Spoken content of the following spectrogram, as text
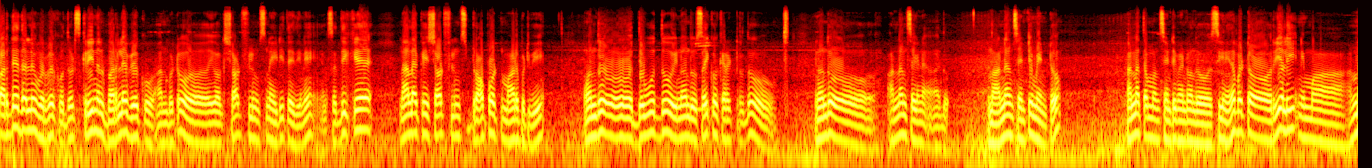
ಪರ್ದೆದಲ್ಲೇ ಬರಬೇಕು, ದೊಡ್ಡ ಸ್ಕ್ರೀನಲ್ಲಿ ಬರಲೇಬೇಕು ಅಂದ್ಬಿಟ್ಟು ಇವಾಗ ಶಾರ್ಟ್ ಫಿಲ್ಮ್ಸ್ನ ಹಿಡಿತಾ ಇದ್ದೀನಿ. ಸದ್ಯಕ್ಕೆ ನಾಲ್ಕೈದು ಶಾರ್ಟ್ ಫಿಲ್ಮ್ಸ್ ಡ್ರಾಪ್ ಔಟ್ ಮಾಡಿಬಿಟ್ವಿ. ಒಂದು ದೆವ್ವದ್ದು, ಇನ್ನೊಂದು ಸೈಕೋ ಕ್ಯಾರೆಕ್ಟ್ರದ್ದು ಇನ್ನೊಂದು ಅಣ್ಣನ ಸೈನ, ಇದು, ಒಂದು ಅಣ್ಣನ ಸೆಂಟಿಮೆಂಟು ಅಣ್ಣ ತಮ್ಮನ ಸೆಂಟಿಮೆಂಟ್ ಒಂದು ಸೀನ್ ಇದೆ. ಬಟ್ ರಿಯಲಿ ನಿಮ್ಮ ಅಣ್ಣ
